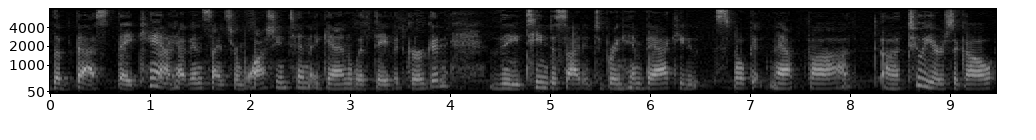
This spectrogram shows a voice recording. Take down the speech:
the best they can. Have insights from Washington again with David Gergen. The team decided to bring him back. He spoke at NAPFA uh, two years ago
